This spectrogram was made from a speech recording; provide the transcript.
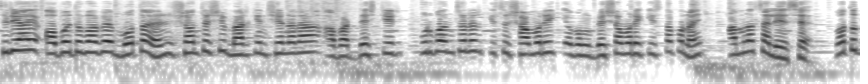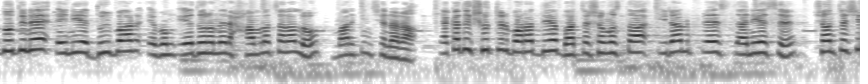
সিরিয়ায় অবৈধভাবে মোতায়েন সন্ত্রাসী মার্কিন সেনারা আবার দেশটির পূর্বাঞ্চলের কিছু সামরিক এবং বেসামরিক স্থাপনায় হামলা চালিয়েছে। গত দুদিনে এই নিয়ে দুইবার এবং এ ধরনের হামলা চালালো মার্কিন সেনারা। একাধিক সূত্রের বরাত দিয়ে বার্তা সংস্থা ইরান প্রেস জানিয়েছে, সন্ত্রাসী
